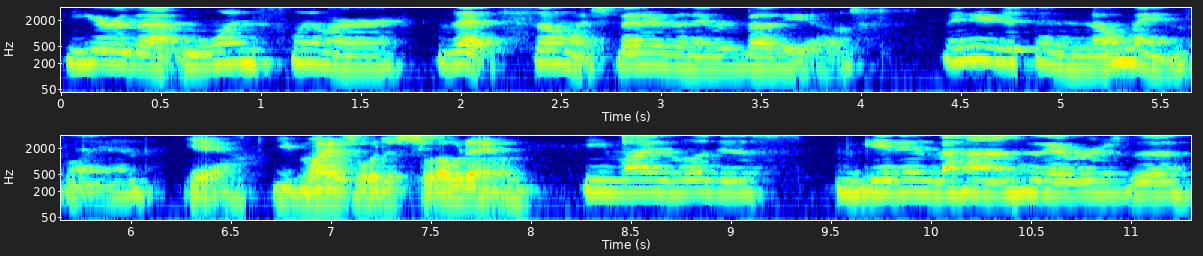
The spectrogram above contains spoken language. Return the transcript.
you're that one swimmer that's so much better than everybody else? Then you're just in no man's land. Yeah, you might as well just slow down. You might as well just get in behind whoever's the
